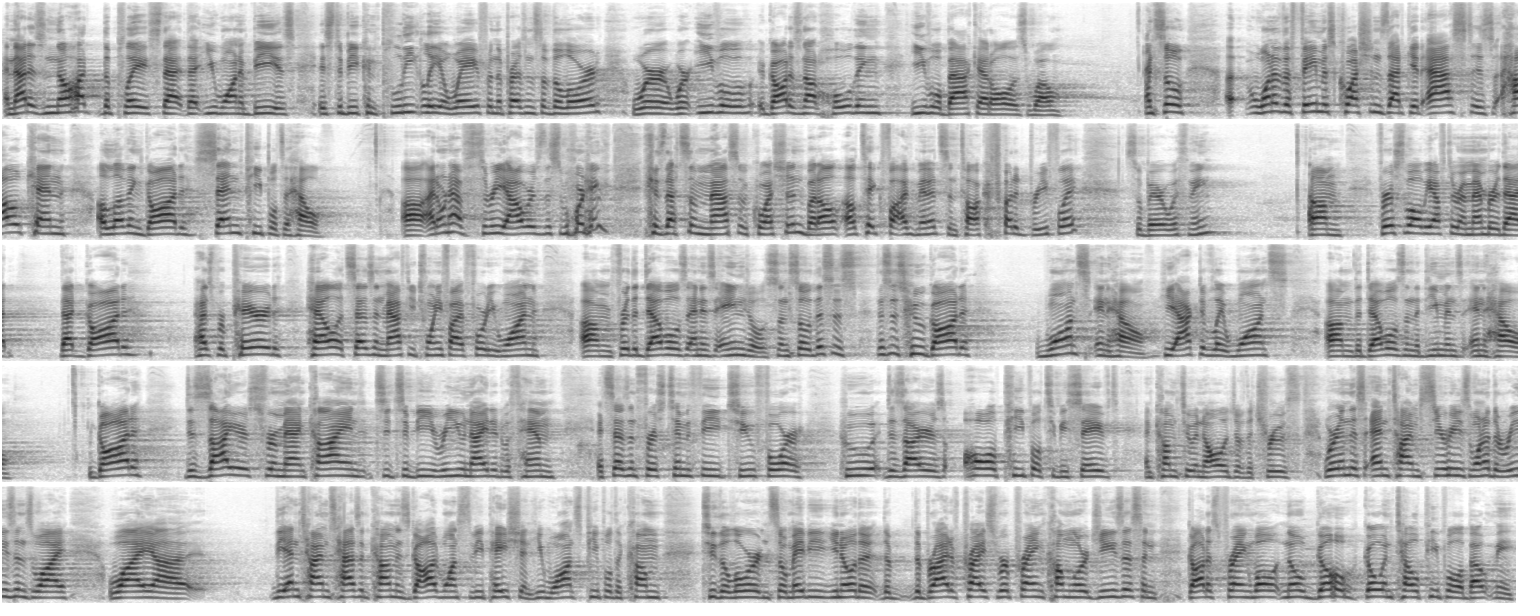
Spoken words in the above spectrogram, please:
And that is not the place that, that you want to be, is, is to be completely away from the presence of the Lord, where, where evil, God is not holding evil back at all as well. And so, uh, one of the famous questions that get asked is how can a loving God send people to hell? Uh, I don't have three hours this morning because that's a massive question, but I'll, I'll take five minutes and talk about it briefly. So bear with me. Um, First of all, we have to remember that, that God has prepared hell, it says in Matthew 25 41, um, for the devils and his angels. And so this is, this is who God wants in hell. He actively wants um, the devils and the demons in hell. God desires for mankind to, to be reunited with him. It says in 1 Timothy 2 4, who desires all people to be saved and come to a knowledge of the truth. We're in this end time series. One of the reasons why, why uh, the end times hasn't come is God wants to be patient. He wants people to come to the Lord. And so maybe, you know, the, the, the bride of Christ, we're praying, Come, Lord Jesus. And God is praying, Well, no, go, go and tell people about me.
